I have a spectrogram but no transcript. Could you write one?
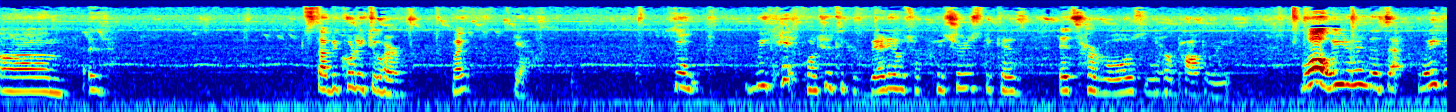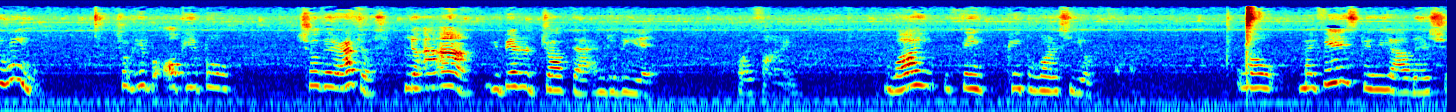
Um, stop recording to her, right? Yeah. So, we can't want you to take videos or pictures because it's her rules and her property. Whoa, what are you doing this that what are you doing? Show people all people show their address. No uh uh You better drop that and delete it. Oh fine. Why do you think people wanna see you? Well, my is Billie Eilish.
